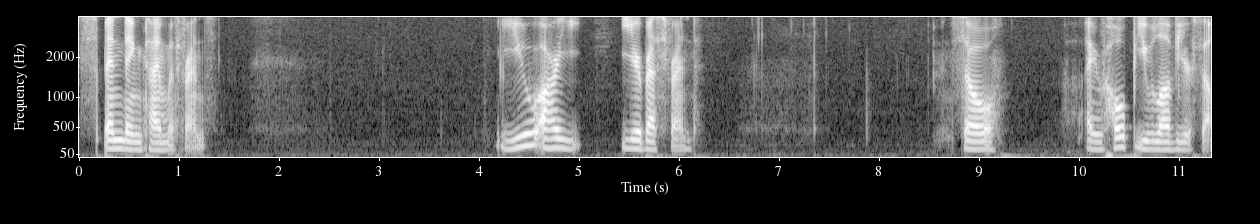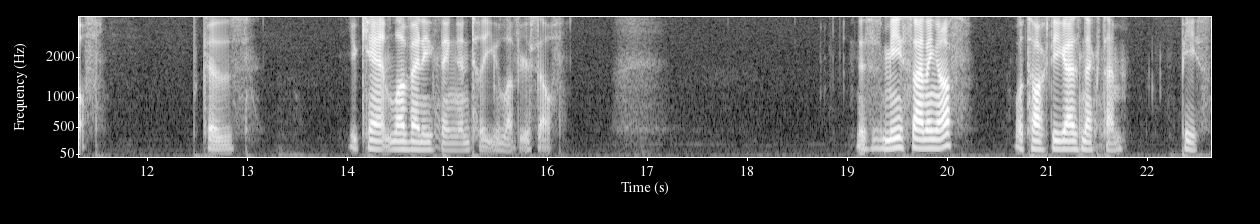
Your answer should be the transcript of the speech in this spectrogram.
spending time with friends. You are y- your best friend. So I hope you love yourself because you can't love anything until you love yourself. This is me signing off. We'll talk to you guys next time. Peace.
